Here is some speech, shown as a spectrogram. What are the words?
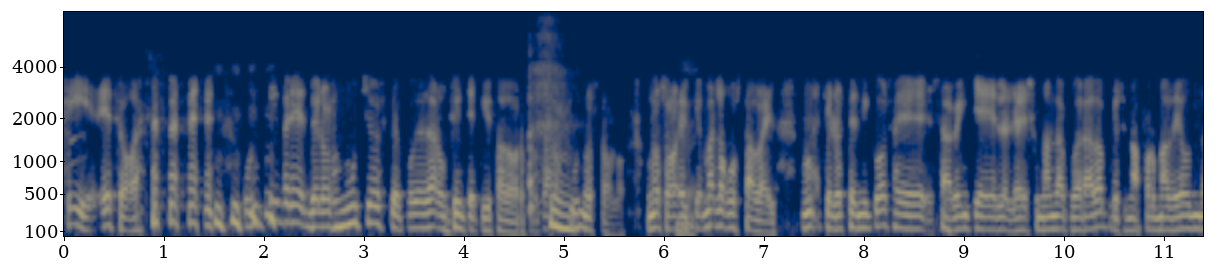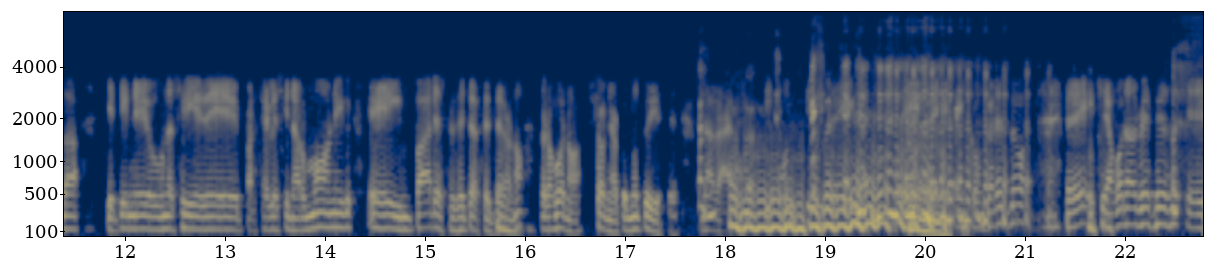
sí, eso, un timbre de los muchos que puede dar un sintetizador, claro, uno solo, uno solo, el que más le gustaba a él. Que los técnicos eh, saben que es una onda cuadrada porque es una forma de onda que tiene una serie de parciales inarmónicos, eh, impares, etcétera, etcétera, ¿no? Pero bueno, Sonia, como tú dices, nada, un, un timbre eh, en concreto eh, que algunas veces eh,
